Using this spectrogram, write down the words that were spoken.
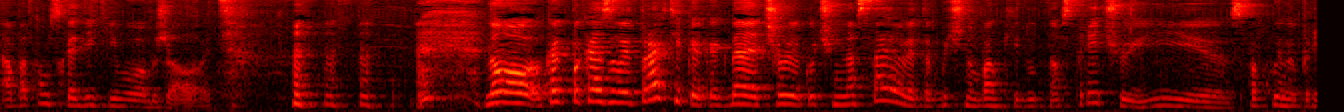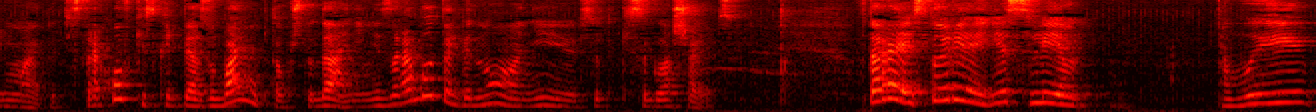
а потом сходить его обжаловать. Но, как показывает практика, когда человек очень настаивает, обычно банки идут навстречу и спокойно принимают эти страховки, скрипя зубами, потому что, да, они не заработали, но они все-таки соглашаются. Вторая история, если вы,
